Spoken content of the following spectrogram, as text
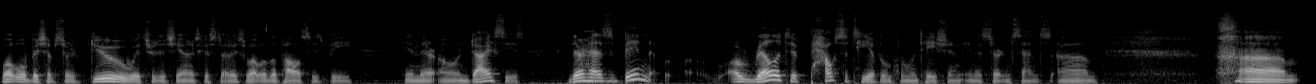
What will bishops sort of do with Traditionis Custodes? What will the policies be in their own diocese, there has been a relative paucity of implementation in a certain sense. Um, um,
